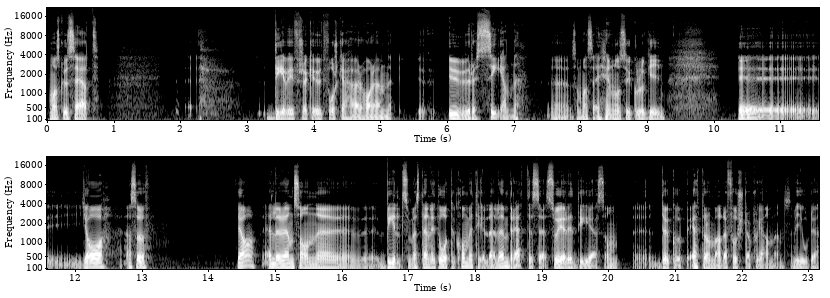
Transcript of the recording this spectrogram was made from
om man skulle säga att eh, det vi försöker utforska här har en eh, urscen, som man säger inom psykologin. Eh, ja, alltså... Ja, eller en sån eh, bild som jag ständigt återkommer till, eller en berättelse, så är det det som eh, dök upp i ett av de allra första programmen som vi gjorde,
